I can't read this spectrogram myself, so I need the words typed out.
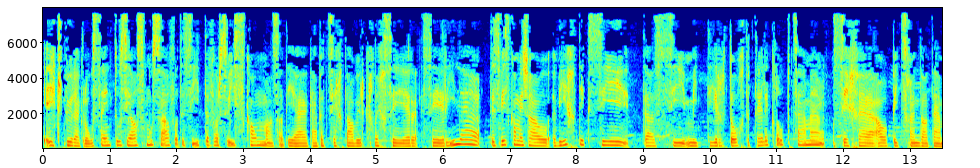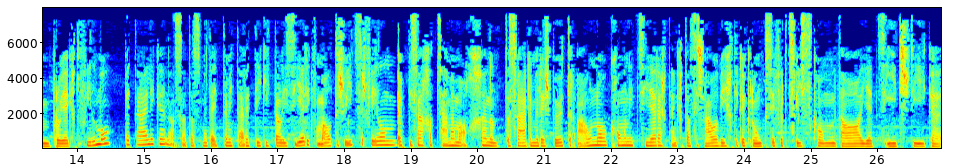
Ich spüre einen grossen Enthusiasmus auch von der Seite von Swisscom. Also die geben sich da wirklich sehr, sehr rein. Der Swisscom ist auch wichtig gewesen, dass sie mit ihrer Tochter Teleclub zusammen sich äh, auch ein bisschen an dem Projekt Filmo beteiligen, also dass wir dort mit dieser Digitalisierung vom alten Schweizer Film etwas auch zusammen machen und das werden wir später auch noch kommunizieren. Ich denke, das ist auch ein wichtiger Grund für die Swisscom, da jetzt einzusteigen.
